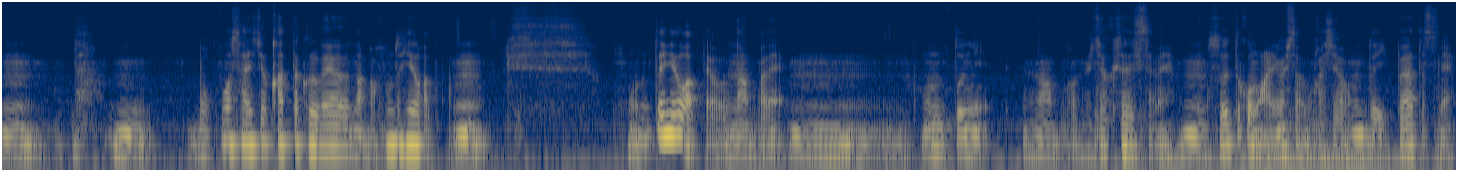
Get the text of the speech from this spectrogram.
うん。うん。僕も最初買った車はなんかほんとひどかった。うん。本当にひどかったよ。なんかね。うん。本当に。なんかめちゃくちゃでしたね。うん。そういうとこもありました。昔は。本当にいっぱいあったしね。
